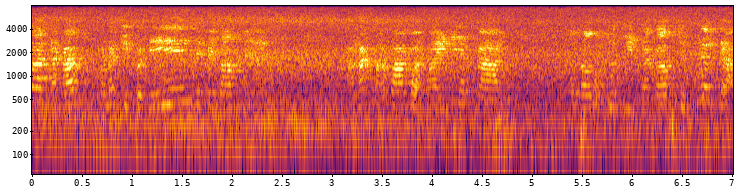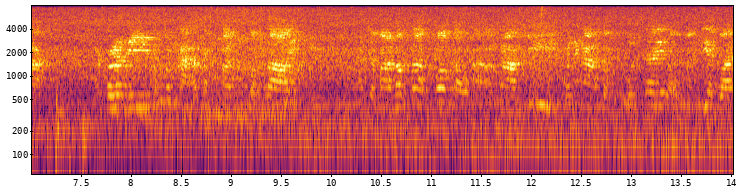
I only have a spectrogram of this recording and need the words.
ท่านนะครับภารกิจวันนี้เป็นไปตามแผนรักษาความปลอดภัยที่ทำการสนของธุรกิจ นะครับสืบเนื่องจากกรณีผู้ต้องหาสำคัญสองรายอาจจะมารับทราบข้อกล่าวหาตามที่พนักงานสอบสวนได้ออกหมายเรียกไว้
